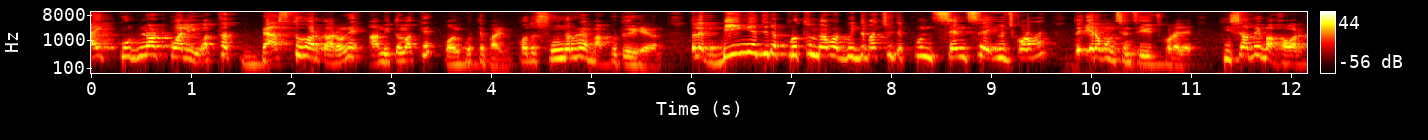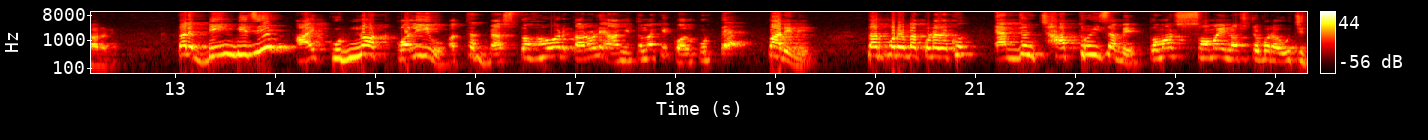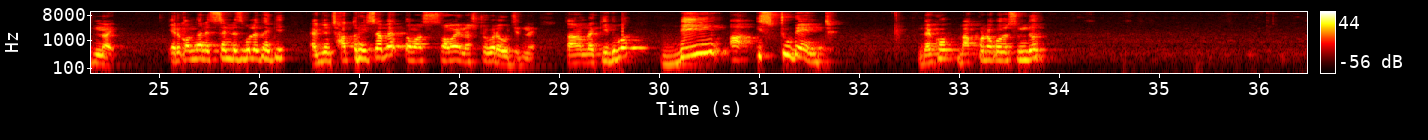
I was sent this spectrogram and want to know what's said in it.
I could not call you অর্থাৎ ব্যস্ত হওয়ার কারণে আমি তোমাকে কল করতে পারিনি। কত সুন্দরভাবে বাক্য তৈরি হয়ে গেল। তাহলে বিং এর যেটা প্রথম ব্যবহার, বুঝতে পারছ যে কোন সেন্সে ইউজ করা হয়? তো এরকম সেন্সে ইউজ করা যায়। হিসাবে বা হওয়ার কারণে। তাহলে being busy I could not call you অর্থাৎ ব্যস্ত হওয়ার কারণে আমি তোমাকে কল করতে পারিনি। তারপরের বাক্যটা দেখো, একজন ছাত্র হিসাবে তোমার সময় নষ্ট করা উচিত নয়। এরকম ধরনের সেন্টেন্স বলে থাকি, একজন ছাত্র হিসাবে তোমার সময় নষ্ট করা উচিত নয়। তাহলে আমরা কি দেবো? বিং আ স্টুডেন্ট দেখো বাক্যটা কত সুন্দর।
